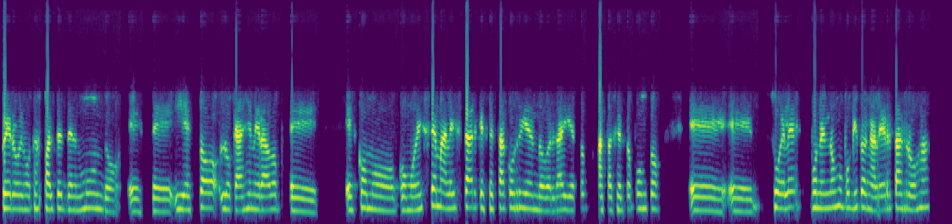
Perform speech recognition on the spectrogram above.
pero en otras partes del mundo, este, y esto lo que ha generado eh, es como, como ese malestar que se está corriendo, ¿verdad? Y esto hasta cierto punto suele ponernos un poquito en alerta roja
